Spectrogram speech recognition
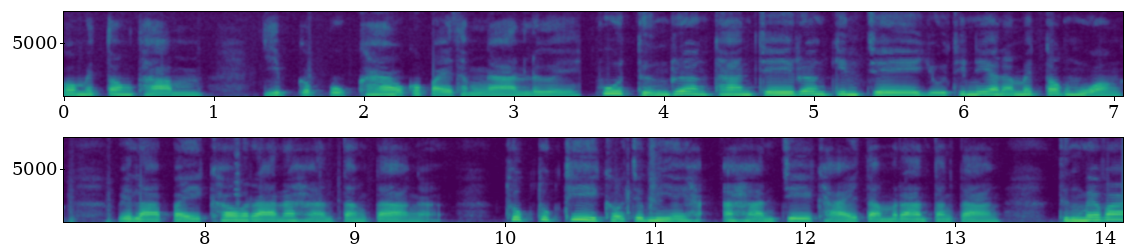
ก็ไม่ต้องทำหยิบกระปุกข้าวก็ไปทำงานเลย พูดถึงเรื่องทานเจเรื่องกินเจอยู่ที่เนี่ยนะไม่ต้องห่วง เวลาไปเข้าร้านอาหารต่างๆอะ ทุกทุกที่เขาจะมีอาหารเจขายตามร้านต่างๆ ถึงแม้ว่า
